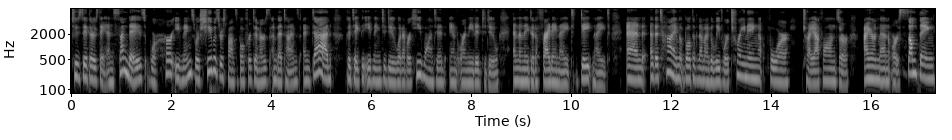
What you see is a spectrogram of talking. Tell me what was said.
Tuesday, Thursday, and Sundays were her evenings where she was responsible for dinners and bedtimes, and dad could take the evening to do whatever he wanted and or needed to do. And then they did a Friday night date night. And at the time, both of them, I believe, were training for triathlons or Ironman or something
